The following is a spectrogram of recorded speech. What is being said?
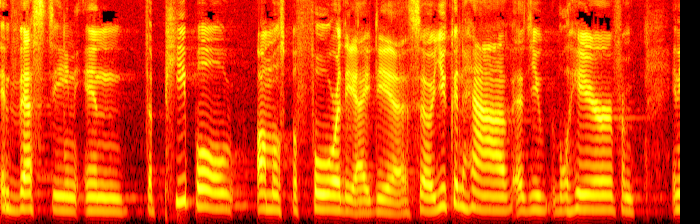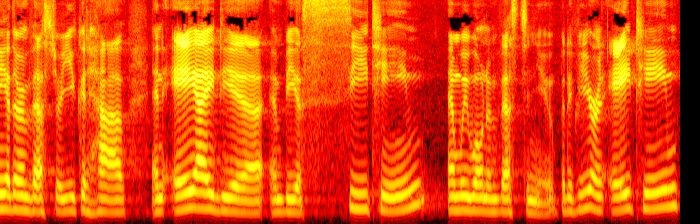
investing in the people almost before the idea. So you can have, as you will hear from any other investor, you could have an A idea and be a C team, and we won't invest in you. But if you're an A team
